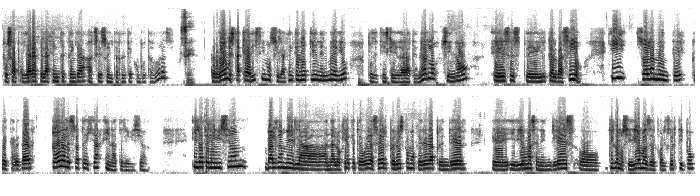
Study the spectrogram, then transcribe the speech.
Pues apoyar a que la gente tenga acceso a Internet y a computadoras. Sí. Perdón, está clarísimo, si la gente no tiene el medio, pues le tienes que ayudar a tenerlo, si no, es este irte al vacío. Y solamente recargar toda la estrategia en la televisión. Y la televisión válgame la analogía que te voy a hacer, pero es como querer aprender eh, idiomas en inglés o digamos idiomas de cualquier tipo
